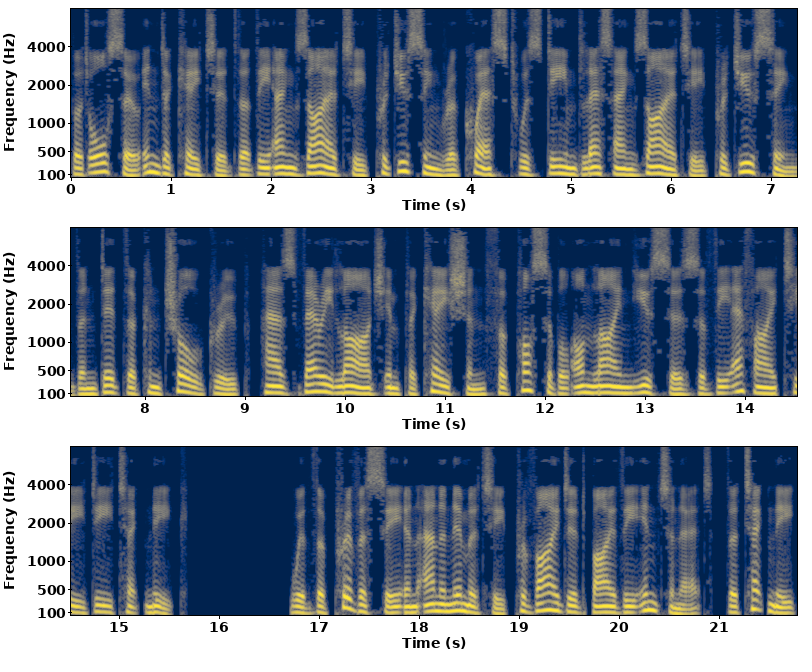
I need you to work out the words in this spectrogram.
but also indicated that the anxiety-producing request was deemed less anxiety-producing than did the control group, has very large implication for possible online uses of the FITD technique. With the privacy and anonymity provided by the Internet, the technique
